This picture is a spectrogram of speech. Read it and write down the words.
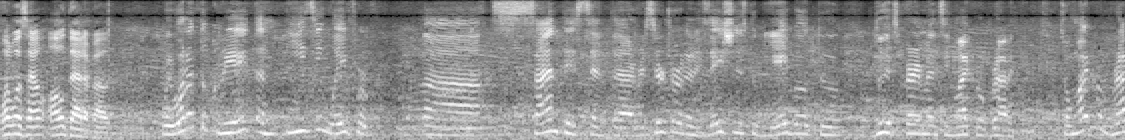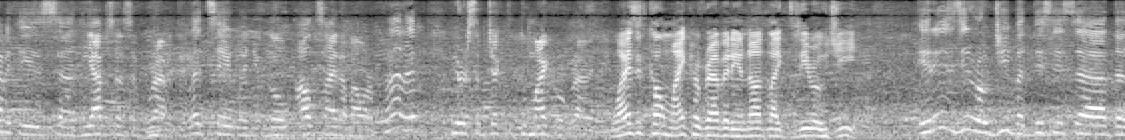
What was all, all that about? We wanted to create an easy way for uh, scientists and uh, research organizations to be able to do experiments in microgravity. So microgravity is uh, the absence of gravity. Let's say when you go outside of our planet, you're subjected to microgravity. Why is it called microgravity and not like zero G? It is zero G, but this is uh, the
